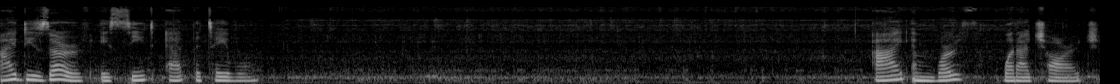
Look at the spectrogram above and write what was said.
I deserve a seat at the table. I am worth what I charge.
